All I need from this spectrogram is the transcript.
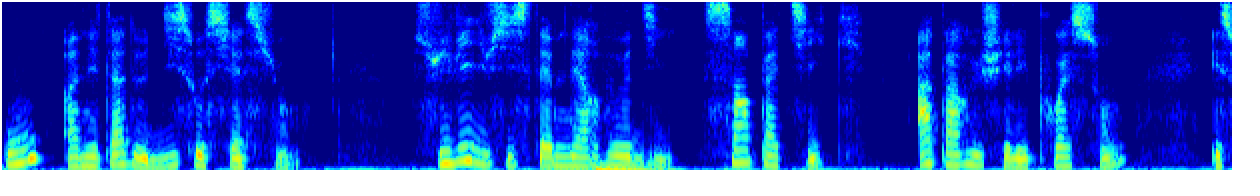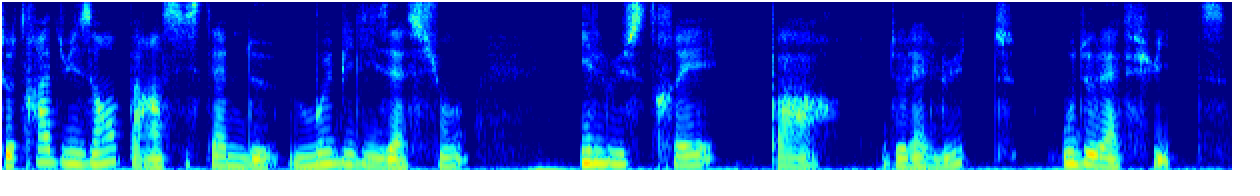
ou un état de dissociation, suivi du système nerveux dit sympathique, apparu chez les poissons et se traduisant par un système de mobilisation illustré par de la lutte ou de la fuite.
